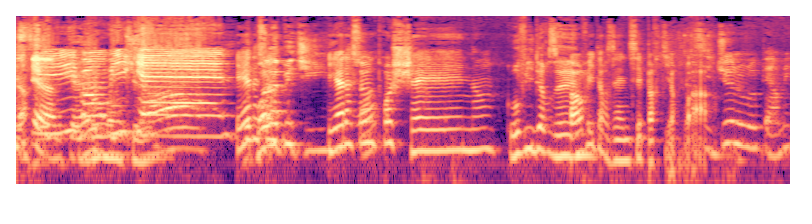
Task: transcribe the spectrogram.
Merci, bon week-end. Et à la Bon semaine, appétit. et à la semaine prochaine. Au Wiedersehen. Au Wiedersehen, c'est parti, au revoir. Si Dieu nous le permet.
